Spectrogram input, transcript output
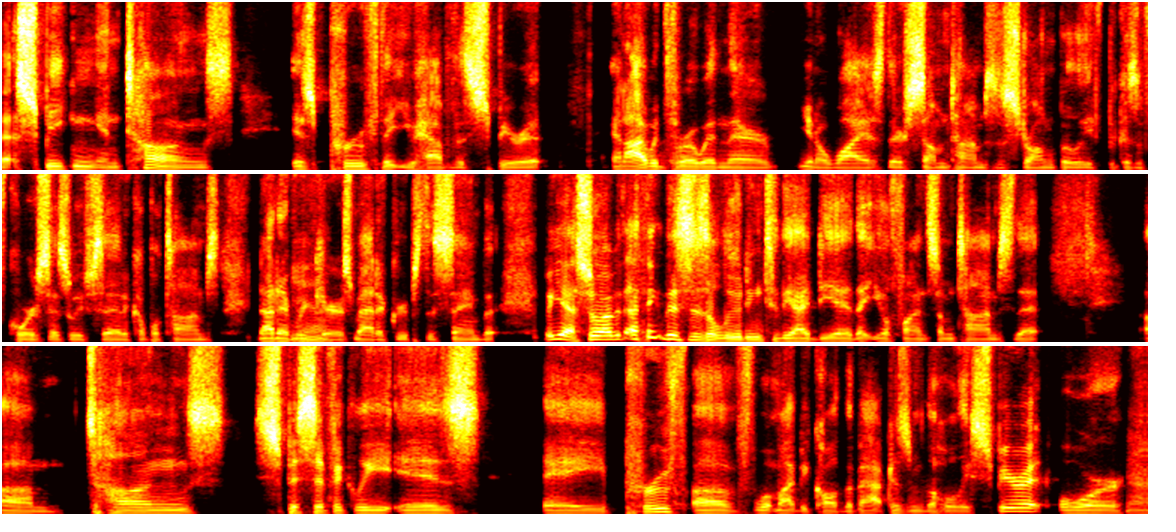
that speaking in tongues is proof that you have the Spirit?" And I would throw in there, you know, why is there sometimes a strong belief? Because of course, as we've said a couple times, not every yeah. charismatic group's the same. But but yeah, so I, I, think this is alluding to the idea that you'll find sometimes that um, tongues specifically is a proof of what might be called the baptism of the Holy Spirit, or yeah.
